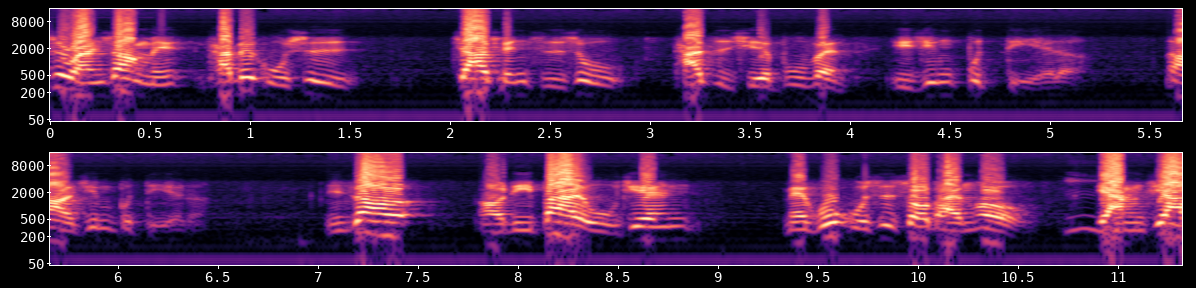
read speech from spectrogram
四晚上美台北股市加权指数台指期的部分已经不跌了，那已经不跌了。你知道啊，礼拜五间。美国股市收盘后，两、嗯、家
